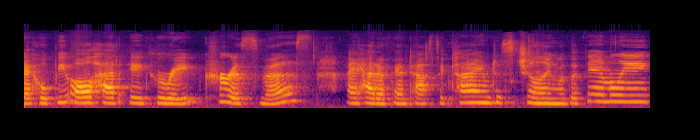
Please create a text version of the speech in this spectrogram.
I hope you all had a great Christmas. I had a fantastic time just chilling with the family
